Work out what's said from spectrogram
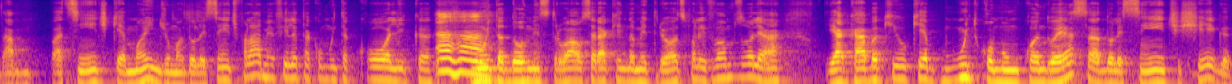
da paciente que é mãe de uma adolescente, falar: ah, minha filha está com muita cólica, uhum. muita dor menstrual, será que é endometriose? Eu falei, vamos olhar. E acaba que o que é muito comum quando essa adolescente chega,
